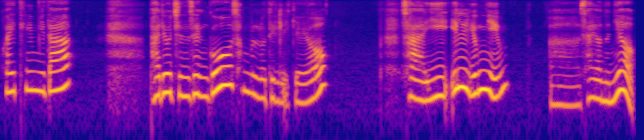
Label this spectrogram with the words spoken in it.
화이팅입니다. 발효 진생고 선물로 드릴게요. 4216님, 아, 사연은요.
